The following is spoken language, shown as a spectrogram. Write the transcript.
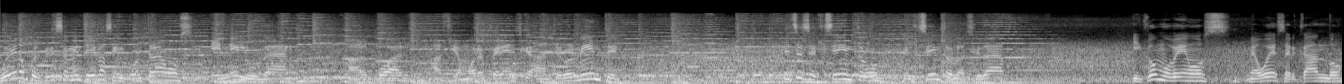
Bueno, pues precisamente ya nos encontramos en el lugar al cual hacíamos referencia anteriormente. Este es el centro, el centro de la ciudad. Y como vemos, me voy acercando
